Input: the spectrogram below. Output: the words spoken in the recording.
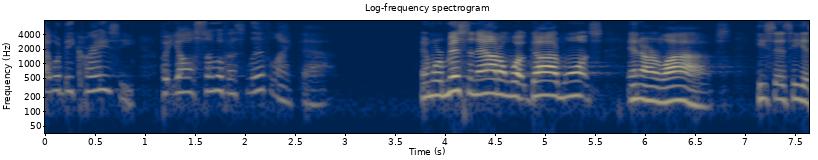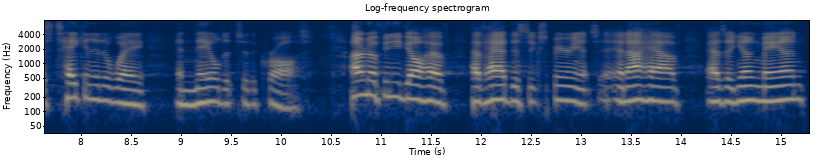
That would be crazy. But y'all, some of us live like that. And we're missing out on what God wants in our lives. He says He has taken it away and nailed it to the cross. I don't know if any of y'all have, have had this experience, and I have as a young man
